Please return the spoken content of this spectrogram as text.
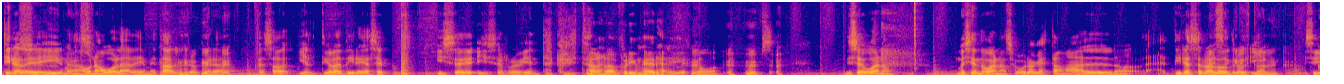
Tírale Sí, ahí una, una bola de metal, creo que era pesado. Y el tío la tira y hace... Y se, y se revienta el cristal a la primera y es como... ups. Dice, bueno, me diciendo, bueno, seguro que está mal, ¿no? Ah, Tíraselo al Ese otro. Y- cristal. y sí,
